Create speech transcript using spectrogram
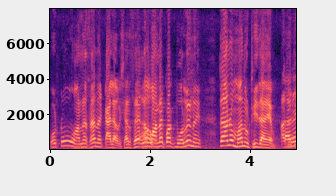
ખોટું આને છે ને કાલે અવસર છે. આને કોક બોલે ને તો એનું મન ઉઠી જાય એમ. અરે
